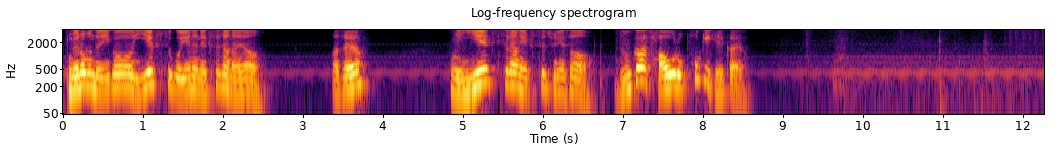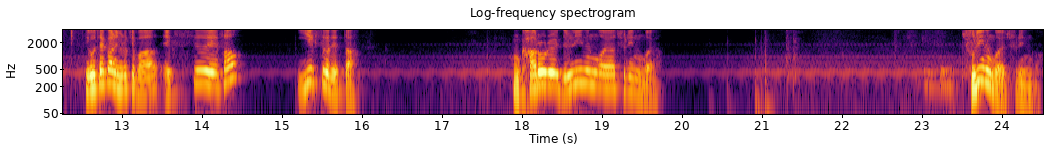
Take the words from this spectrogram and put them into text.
그럼 여러분들 이거 2x고 얘는 x잖아요. 맞아요? 그럼 2x랑 x 중에서 누가 좌우로 폭이 길까요? 이거 헷갈리면 이렇게 봐. x에서 2x가 됐다. 그럼 가로를 늘리는 거야, 줄이는 거야? 줄이는 거예요, 줄이는 거.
